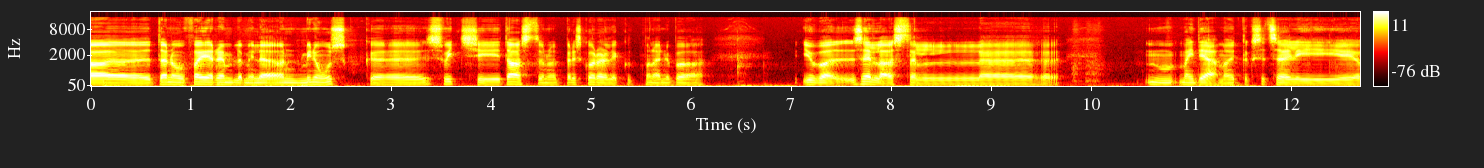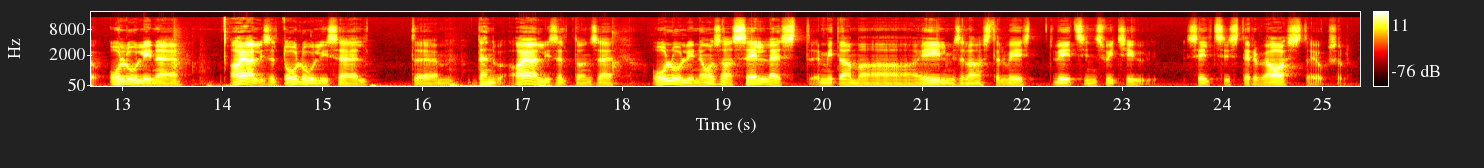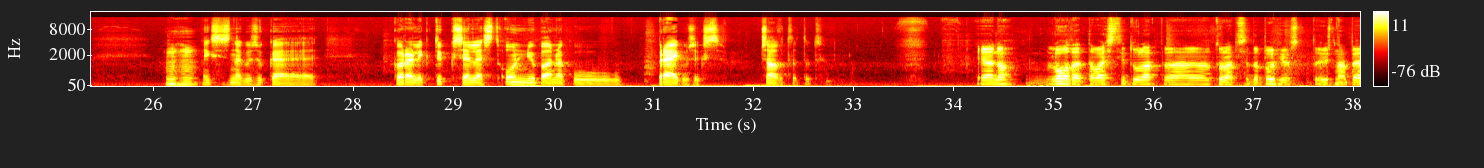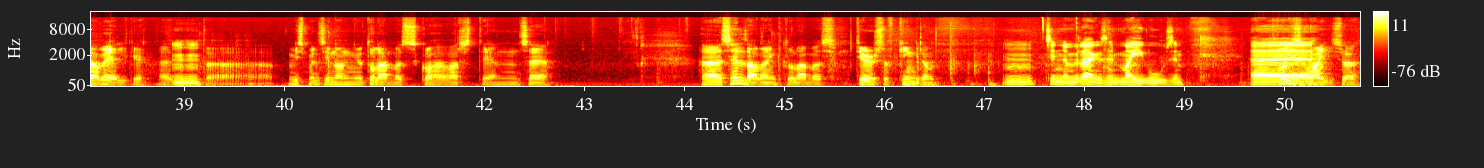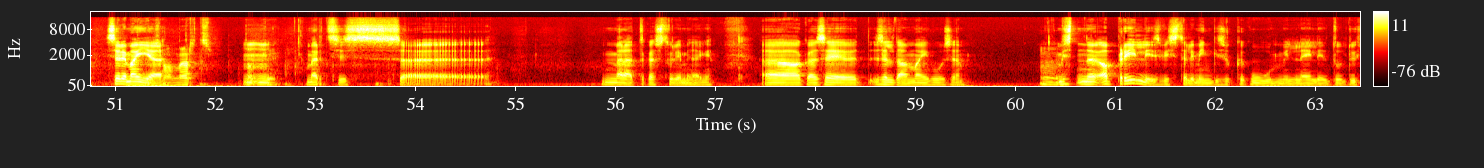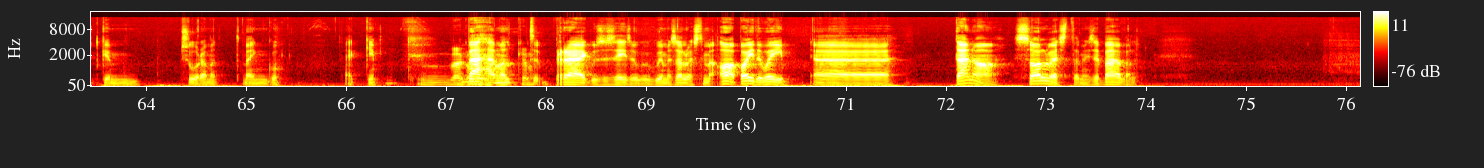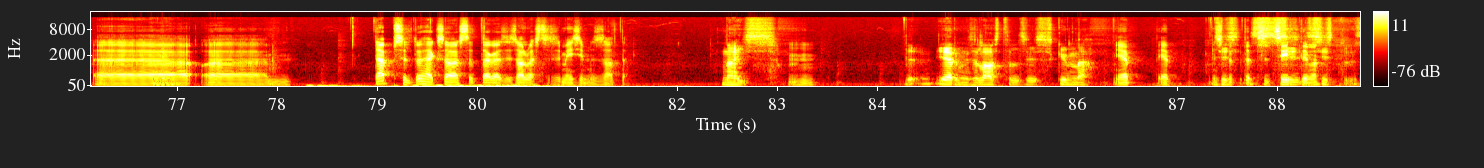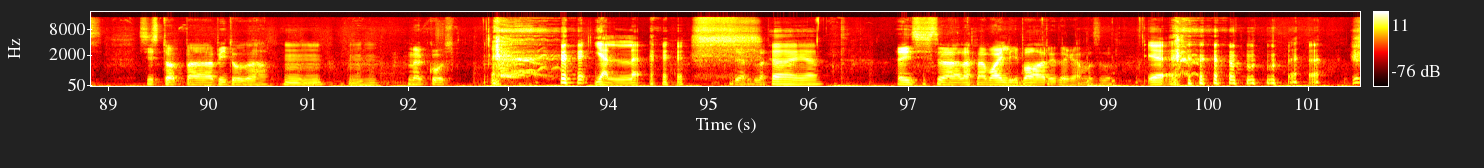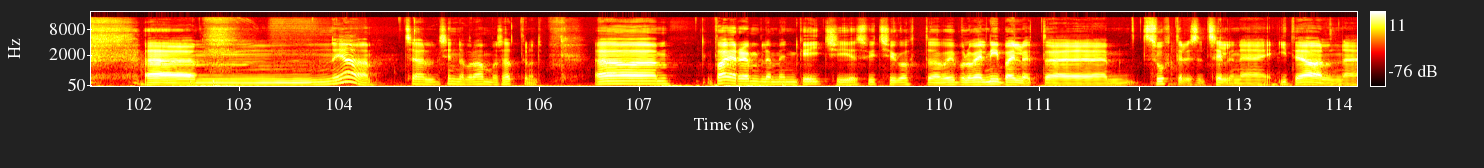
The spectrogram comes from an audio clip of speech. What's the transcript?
tänu Fire Emblemile on minu usk äh, Switchi taastunud päris korralikult, ma olen juba, juba sel aastal äh, ma ei tea, ma ütleks, et see oli oluline, ajaliselt oluliselt, ähm, tähendab, ajaliselt on see oluline osa sellest, mida ma eelmisel aastal veest-, veetsin Switchi seltsis terve aasta jooksul. Mm -hmm.. ehk siis nagu sihuke korralik tükk sellest on juba nagu praeguseks saavutatud ja noh, loodetavasti tuleb, tuleb seda põhjust üsna pea veelgi, et mm -hmm. mis meil siin on ju tulemas kohe varsti, on see äh, Zelda mäng tulemas, Tears of Kingdom mm. -hmm. sinna on veel aega, see on maikuus jah äh,. oli see mais või? see oli mai jah. märts mm. -mm. Okay. märtsis äh,, ei mäleta, kas tuli midagi äh,, aga see Zelda on maikuus jah mm.. vist no, aprillis vist oli mingi sihuke kuu, mil neil ei tulnud ühtki suuremat mängu äkki. vähemalt võimalik. praeguse seisuga, kui me salvestame ah,, by the way äh,, täna salvestamise päeval äh,. Äh, täpselt üheksa aastat tagasi salvestasime esimese saate. Nice mm. -hmm. järgmisel aastal siis kümme. jep, jep. siis peab täpselt siltima. siis, siis, siis tuleb äh, pidu teha mm. -hmm. Mm -hmm. möökuus jälle jälle ah,. jah. ei, siis äh, lähme vallibaari tegema seda. jah. Ähm, jaa, seal, sinna pole ammu sattunud um,. Fire Emblem Engage'i ja Switch'i kohta võib-olla veel nii palju, et äh, suhteliselt selline ideaalne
